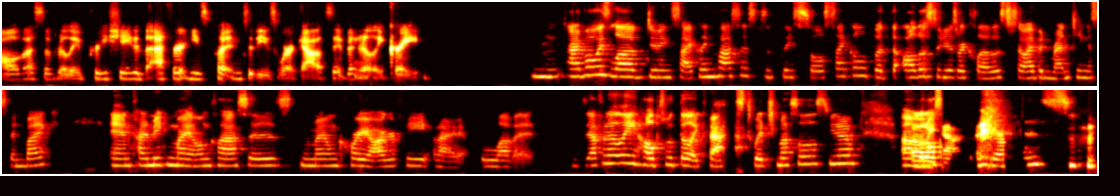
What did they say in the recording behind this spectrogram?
all of us have really appreciated the effort he's put into these workouts. They've been really great. Mm-hmm. I've always loved doing cycling classes, specifically Soul Cycle, but the, all those studios were closed. So I've been renting a spin bike and kind of making my own classes, my own choreography, and I love it. it definitely helps with the like fast twitch muscles, you know. Um, oh, but also yeah. endurance. yeah,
